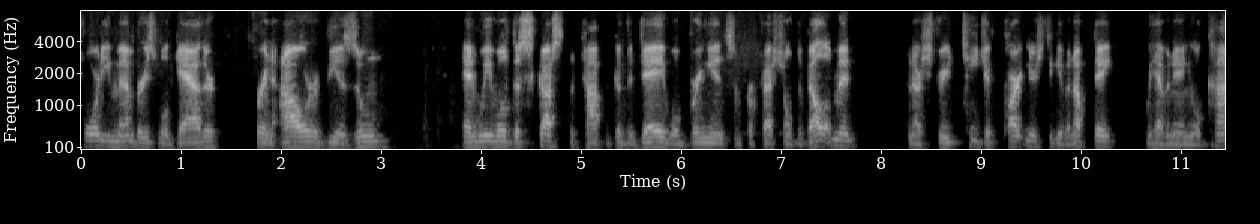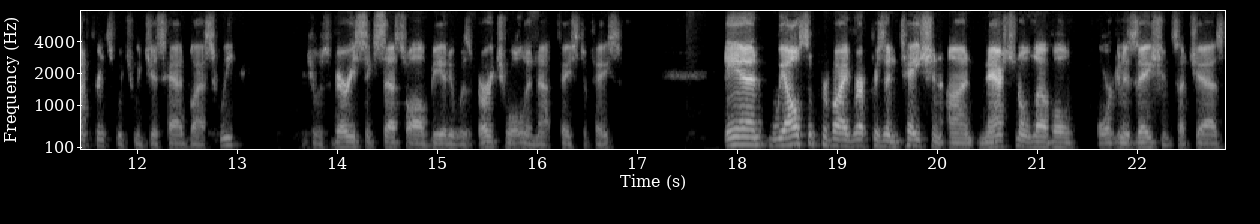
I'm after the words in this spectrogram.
40 members, will gather for an hour via Zoom. And we will discuss the topic of the day. We'll bring in some professional development and our strategic partners to give an update. We have an annual conference, which we just had last week, which was very successful, albeit it was virtual and not face to face. And we also provide representation on national level organizations such as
